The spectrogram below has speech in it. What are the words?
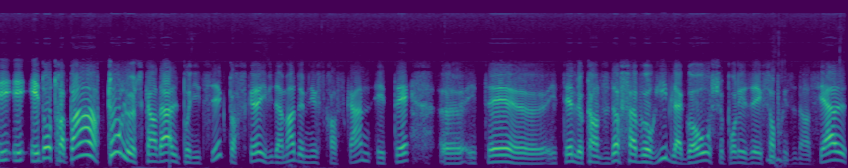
et, et d'autre part tout le scandale politique parce que, évidemment, Dominique Strauss-Kahn était, euh, était, euh, était le candidat favori de la gauche pour les élections mm-hmm. présidentielles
